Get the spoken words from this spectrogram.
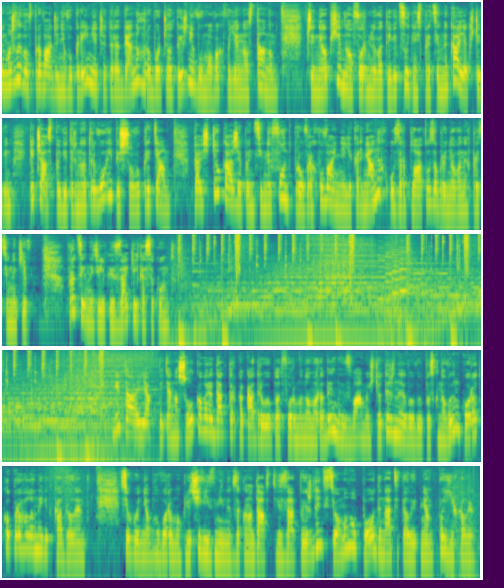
Чи можливе впровадження в Україні чотириденного робочого тижня в умовах воєнного стану? Чи необхідно оформлювати відсутність працівника, якщо він під час повітряної тривоги пішов в укриття? Та що каже пенсійний фонд про врахування лікарняних у зарплату заброньованих працівників? Про це не тільки за кілька секунд. Вітаю, я Тетяна Шолкова, редакторка кадрової платформи номер 1 І з вами щотижневий випуск новин. Коротко про головне від Кадроленд. Сьогодні обговоримо ключові зміни в законодавстві за тиждень з 7 по 11 липня. Поїхали.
